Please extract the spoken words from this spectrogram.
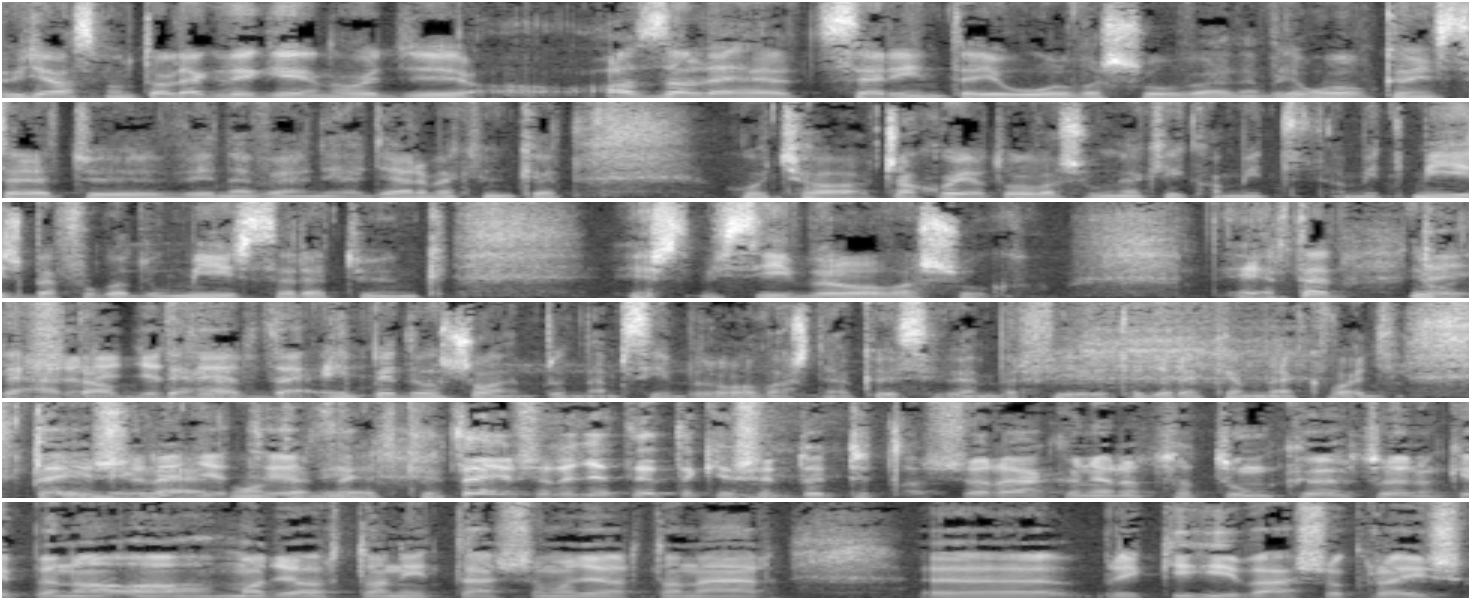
Ugye azt mondta a legvégén, hogy azzal lehet szerinte jó olvasóval, vagy könyvszeretővé nevelni a gyermekünket, hogyha csak olyat olvasunk nekik, amit, amit mi is befogadunk, mi is szeretünk, és szívből olvassuk. Érted? Jó, de, hát, a, de, hát, de én például soha nem tudnám szívből olvasni a kőszívember fiút a gyerekemnek, vagy teljesen egyetértek. Teljesen egyetértek, és itt, itt lassan rákanyarodhatunk tulajdonképpen a, a magyar tanítás, a magyar tanár kihívásokra is,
